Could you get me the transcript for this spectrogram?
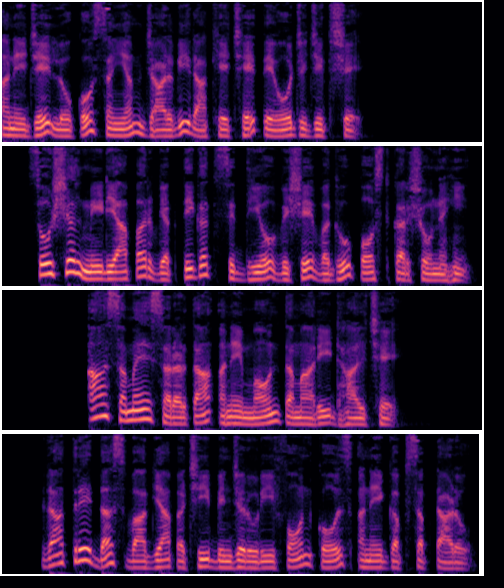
અને જે લોકો સંયમ જાળવી રાખે છે તેઓ જ જીતશે. સોશિયલ મીડિયા પર વ્યક્તિગત સિદ્ધિઓ વિશે વધુ પોસ્ટ કરશો નહીં. આ સમયે સરળતા અને મૌન તમારી ઢાલ છે. રાત્રે દસ વાગ્યા પછી બિનજરૂરી ફોન કોલ્સ અને ગપસપ ટાળો.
